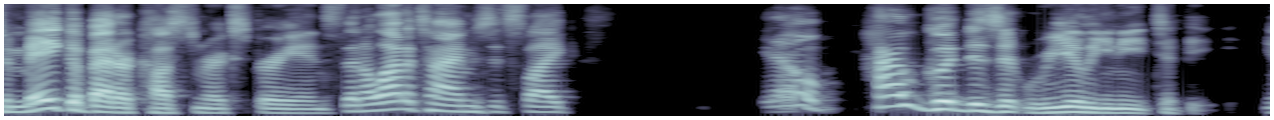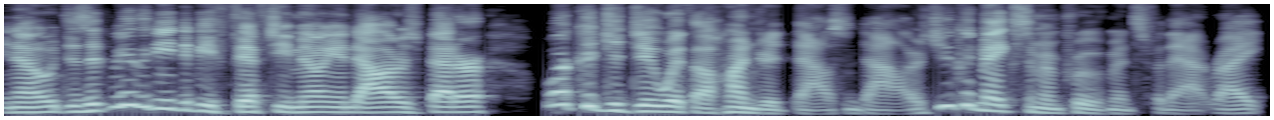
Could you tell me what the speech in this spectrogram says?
to make a better customer experience, then a lot of times it's like, you know, how good does it really need to be? You know, does it really need to be $50 million better? What could you do with $100,000? You could make some improvements for that, right?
